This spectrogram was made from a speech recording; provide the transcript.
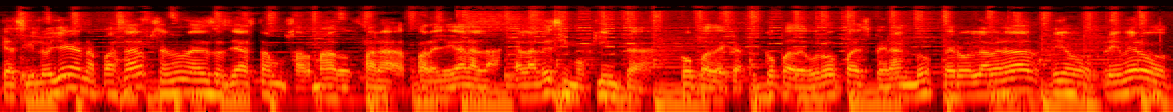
que si lo llegan a pasar, pues en una de esas ya estamos armados para, para llegar a la, a la decimoquinta Copa de, Copa de Europa esperando. Pero la verdad, digo, primero,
